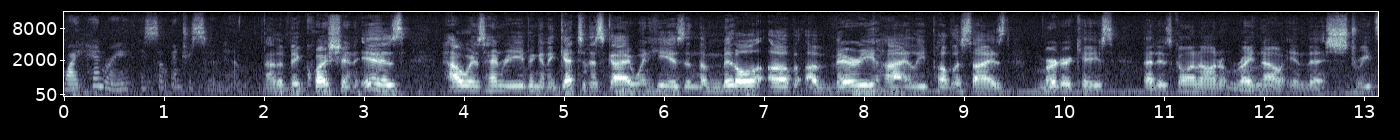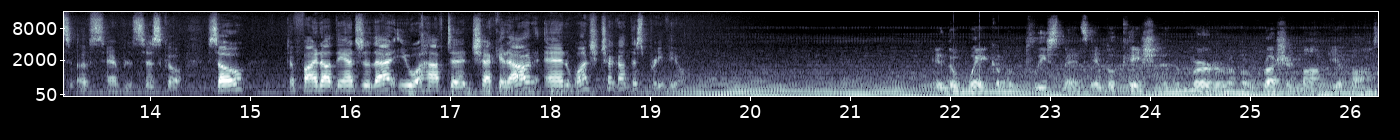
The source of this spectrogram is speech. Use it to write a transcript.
why Henry is so interested in him. Now the big question is, how is Henry even going to get to this guy when he is in the middle of a very highly publicized murder case that is going on right now in the streets of San Francisco? So, to find out the answer to that, you will have to check it out, and why don't you check out this preview? in the wake of a policeman's implication in the murder of a Russian mafia boss.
